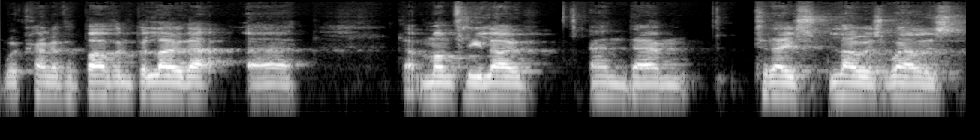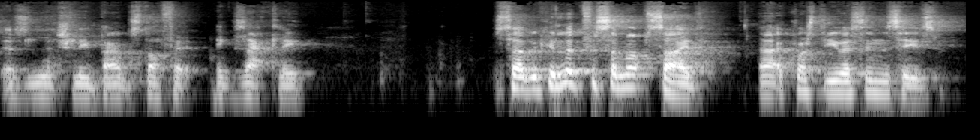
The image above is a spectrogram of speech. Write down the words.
we're kind of above and below that uh, that monthly low, and um, today's low as well as has literally bounced off it exactly. So we can look for some upside uh, across the US indices.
